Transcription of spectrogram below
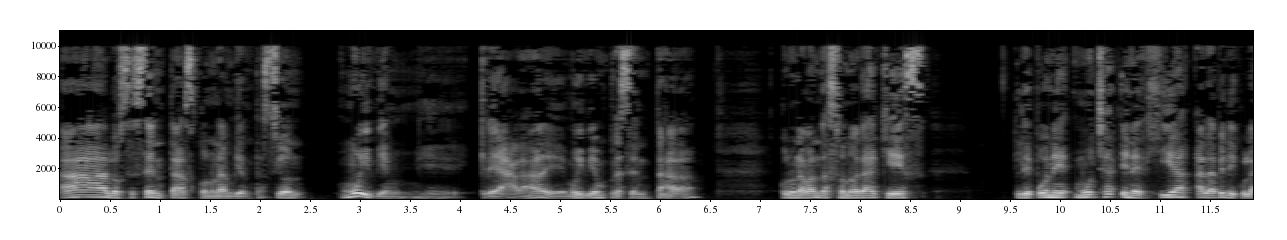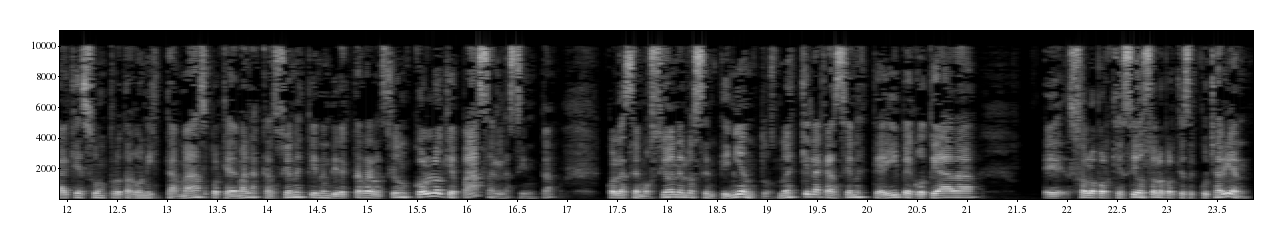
a los 60 con una ambientación muy bien eh, creada, eh, muy bien presentada, con una banda sonora que es le pone mucha energía a la película, que es un protagonista más, porque además las canciones tienen directa relación con lo que pasa en la cinta, con las emociones, los sentimientos. No es que la canción esté ahí pegoteada eh, solo porque sí o solo porque se escucha bien.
